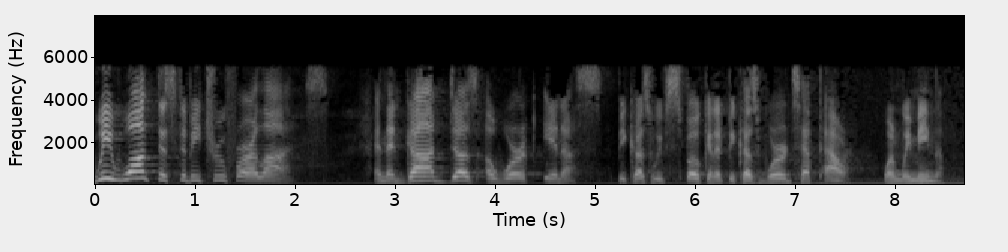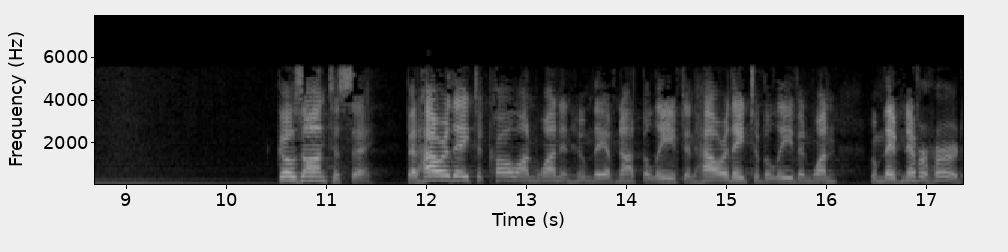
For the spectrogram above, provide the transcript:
we want this to be true for our lives. And then God does a work in us because we've spoken it, because words have power when we mean them. Goes on to say, But how are they to call on one in whom they have not believed? And how are they to believe in one whom they've never heard?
